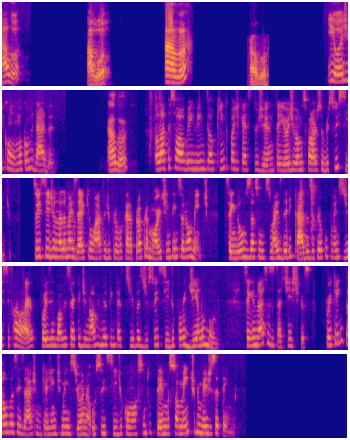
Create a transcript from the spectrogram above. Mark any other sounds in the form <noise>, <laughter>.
Alô? Alô? Alô? Alô? E hoje com uma convidada. Alô? Olá, pessoal, bem-vindos ao quinto podcast do Janta e hoje vamos falar sobre suicídio. Suicídio nada mais é que um ato de provocar a própria morte intencionalmente, sendo um dos assuntos mais delicados e preocupantes de se falar, pois envolve cerca de 9 mil tentativas de suicídio por dia no mundo. Seguindo essas estatísticas, por que então vocês acham que a gente menciona o suicídio como assunto tema somente no mês de setembro?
